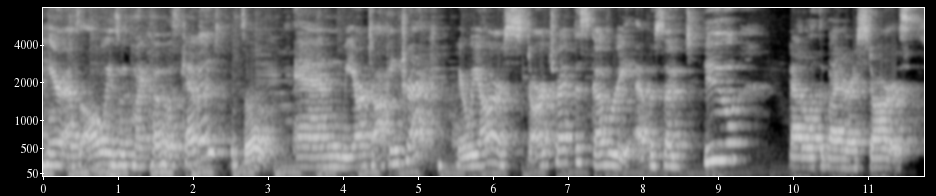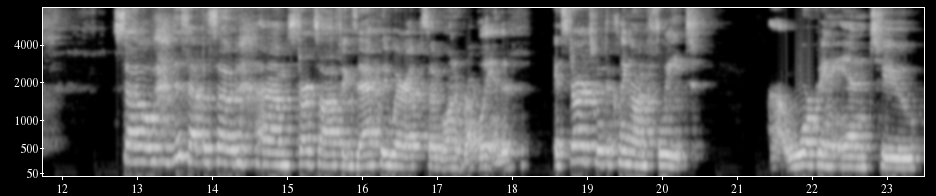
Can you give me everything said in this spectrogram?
am here as always with my co host Kevin, What's up? and we are talking Trek. Here we are Star Trek Discovery, Episode 2 Battle at the Binary Stars. So, this episode um, starts off exactly where Episode 1 abruptly ended. It starts with the Klingon fleet uh, warping into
